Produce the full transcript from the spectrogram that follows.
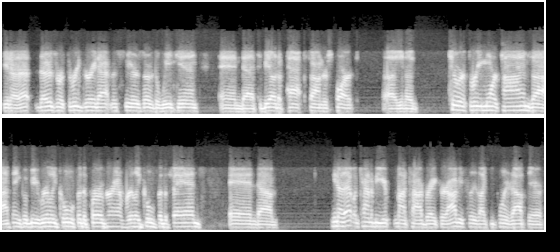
you know that those were three great atmospheres over the weekend, and uh, to be able to pack Founders Park, uh, you know, two or three more times, I think would be really cool for the program, really cool for the fans. And, um, you know, that would kind of be my tiebreaker. Obviously, like you pointed out there,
